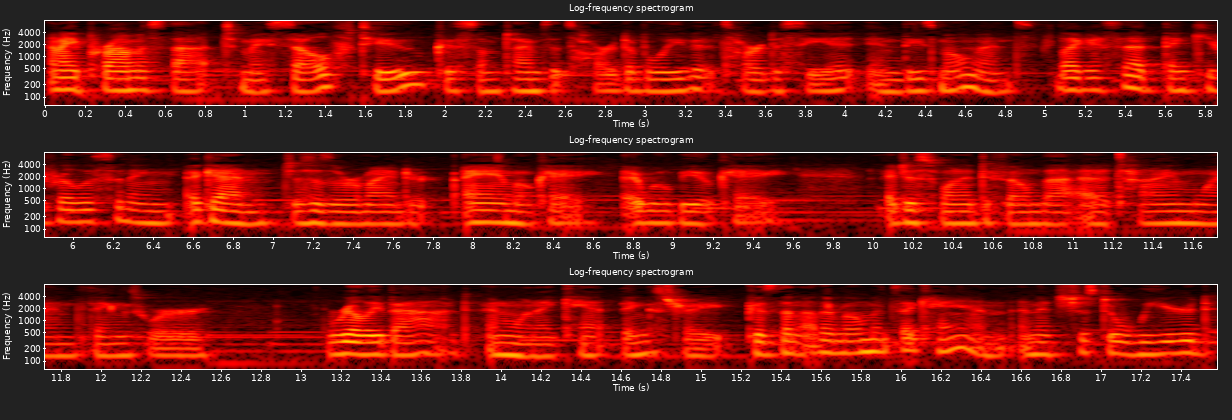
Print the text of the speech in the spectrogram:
And I promise that to myself too because sometimes it's hard to believe it. It's hard to see it in these moments. Like I said, thank you for listening. Again, just as a reminder, I am okay. I will be okay. I just wanted to film that at a time when things were really bad and when I can't think straight because then other moments I can. And it's just a weird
